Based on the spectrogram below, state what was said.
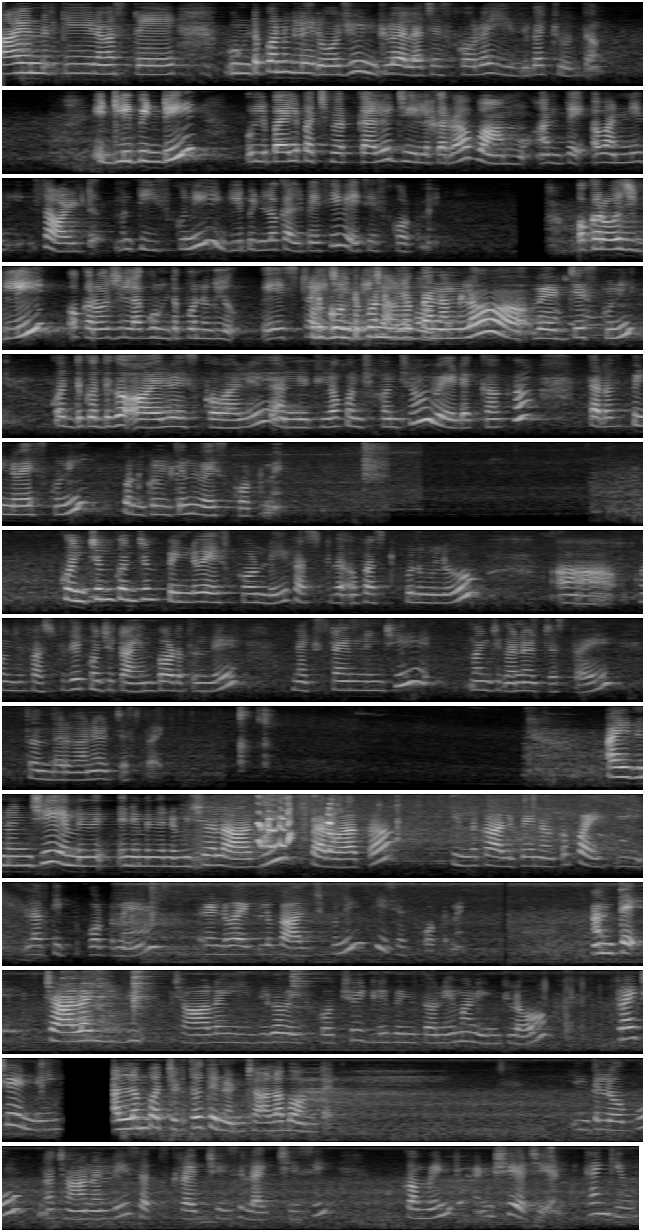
Hi అందరికీ నమస్తే. గుంట పనులు ఈరోజు ఇంట్లో ఎలా చేసుకోవాలో ఈజీగా చూద్దాం. ఇడ్లీ పిండి ఉల్లిపాయలు పచ్చిమిరపకాయలు జీలకర్ర వాము అంతే. అవన్నీ సాల్ట్. మనం తీసుకుని ఇడ్లీ పిండిలో కలిపేసి వేసేసుకోవటమే ఒక రోజు ఇడ్లీ ఒక రోజు ఇలా గుంట పునుగులు వేస్ట్ గుంట పునుగుల పెనంలో వేడి చేసుకుని కొద్ది కొద్దిగా ఆయిల్ వేసుకోవాలి. అన్నిటిలో కొంచెం కొంచెం వేడెక్కాక తర్వాత పిండి వేసుకుని పునుగుల కింద వేసుకోవటమే కొంచెం కొంచెం పిండి వేసుకోండి ఫస్ట్ ఫస్ట్ పునుగులు. కొంచెం ఫస్ట్ది కొంచెం టైం పడుతుంది. నెక్స్ట్ టైం నుంచి మంచిగానే వచ్చేస్తాయి. తొందరగానే వచ్చేస్తాయి. ఐదు నుంచి ఎనిమిది ఎనిమిది నిమిషాలు ఆగి తర్వాత కింద కాలిపోయినాక పైకి ఇలా తిప్పుకోవటమే. రెండు వైపులు కాల్చుకుని తీసేసుకోవటమే. అంతే. చాలా ఈజీ చాలా ఈజీగా వేసుకోవచ్చు ఇడ్లీ పిండితోనే మన ఇంట్లో. ట్రై చేయండి. అల్లం పచ్చడితో తినండి చాలా బాగుంటాయి. ఇంతలోపు నా ఛానల్ని సబ్స్క్రైబ్ చేసి లైక్ చేసి కమెంట్ అండ్ షేర్ చేయండి. Thank you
